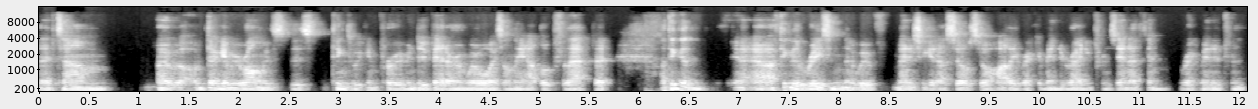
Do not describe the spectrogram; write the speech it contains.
That um, oh, don't get me wrong, there's, there's things we can improve and do better, and we're always on the outlook for that. But I think that I think the reason that we've managed to get ourselves to a highly recommended rating from Zenith and recommended from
